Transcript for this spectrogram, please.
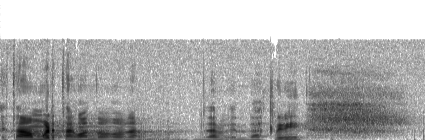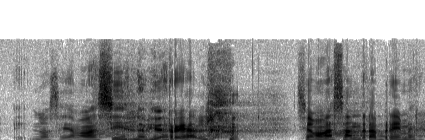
estaba muerta cuando la, escribí, no se llamaba así en la vida real, se llamaba Sandra Bremer,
